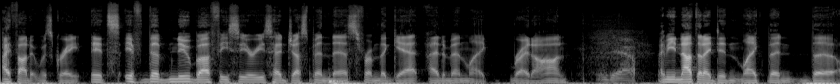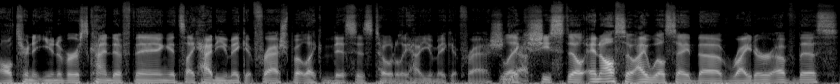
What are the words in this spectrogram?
I thought it was great. It's if the new Buffy series had just been this from the get, I'd have been like right on. Yeah. I mean, not that I didn't like the the alternate universe kind of thing. It's like how do you make it fresh? But like this is totally how you make it fresh. Like Yeah. she's still, and also I will say the writer of this,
